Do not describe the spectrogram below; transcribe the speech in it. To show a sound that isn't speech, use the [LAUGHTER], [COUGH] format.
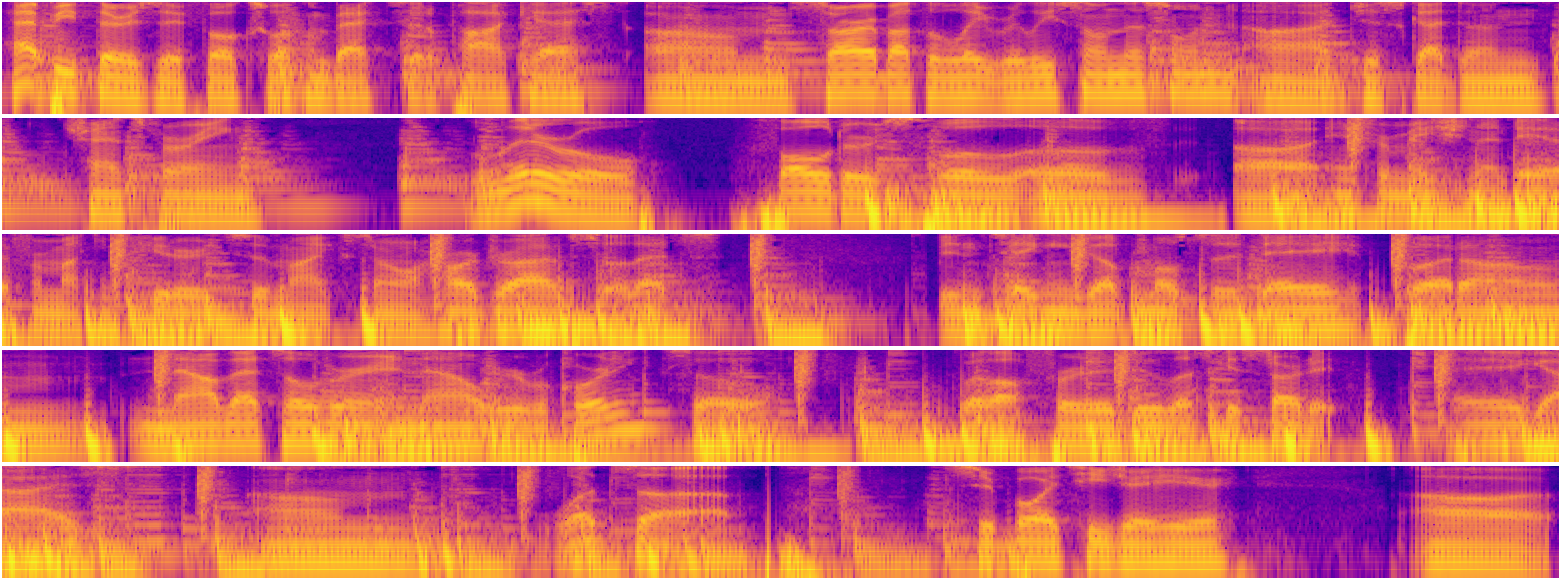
Happy Thursday, folks. Welcome back to the podcast. Um, sorry about the late release on this one. I just got done transferring literal folders full of uh, information and data from my computer to my external hard drive. So that's been taking up most of the day. But um, now that's over and now we're recording. So without further ado, let's get started. Hey guys, um, what's up? It's your boy TJ here. Uh,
